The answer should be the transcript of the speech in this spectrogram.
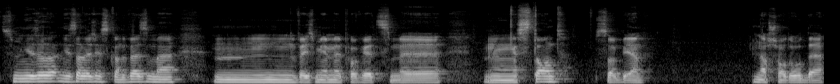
W sumie nieza- niezależnie skąd wezmę, mm, weźmiemy powiedzmy mm, stąd sobie naszą rudę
